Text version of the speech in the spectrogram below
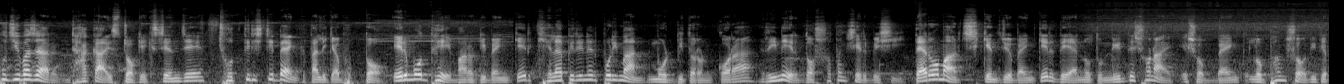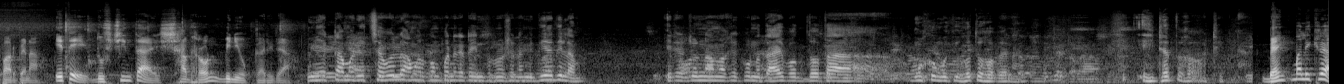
পুঁজিবাজার ঢাকা স্টক এক্সচেঞ্জে ছত্রিশটি ব্যাংক তালিকাভুক্ত। এর মধ্যে বারোটি ব্যাংকের খেলাপি ঋণের পরিমাণ মোট বিতরণ করা ঋণের দশ শতাংশের বেশি। তেরো মার্চ কেন্দ্রীয় ব্যাংকের দেয়া নতুন নির্দেশনায় এসব ব্যাংক লভ্যাংশ দিতে পারবে না। এতে দুশ্চিন্তায় সাধারণ বিনিয়োগকারীরা। একটা আমার ইচ্ছা হলো আমার কোম্পানির একটা ইনফরমেশন আমি দিয়ে দিলাম। এটার জন্য আমাকে কোনো দায়বদ্ধতা মুখোমুখি হতে হবে না। এইটা তো হওয়া ঠিক না। ব্যাংক মালিকরা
